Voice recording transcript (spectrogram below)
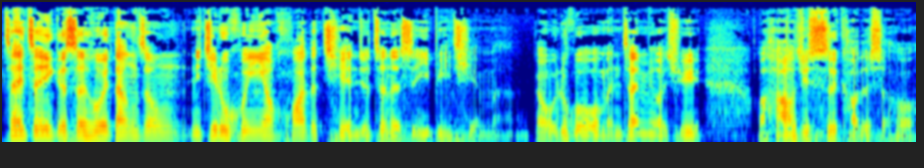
在这一个社会当中，你进入婚姻要花的钱，就真的是一笔钱嘛。那如果我们在没有去好好去思考的时候，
